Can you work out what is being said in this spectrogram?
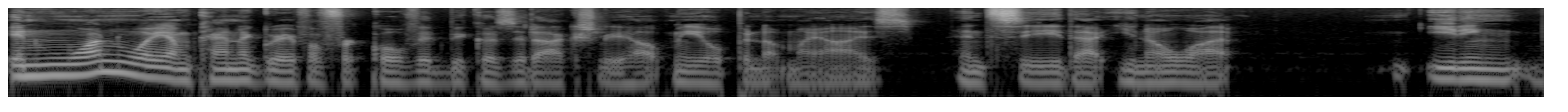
in one way, I'm kind of grateful for COVID because it actually helped me open up my eyes and see that you know what eating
